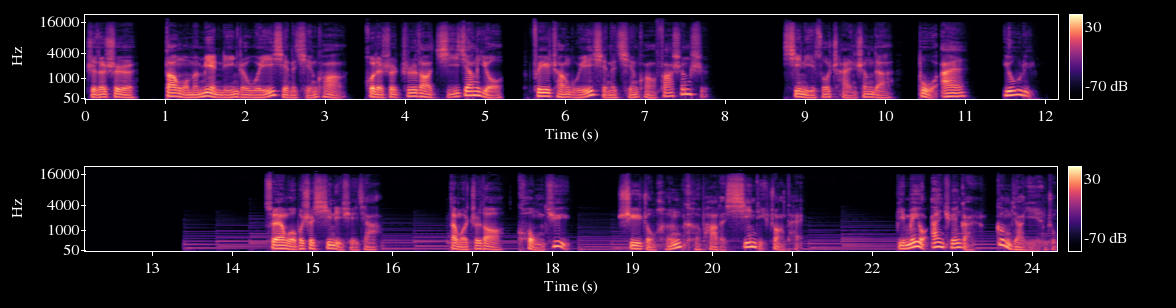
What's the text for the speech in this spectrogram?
指的是当我们面临着危险的情况，或者是知道即将有非常危险的情况发生时，心里所产生的不安、忧虑。虽然我不是心理学家，但我知道恐惧是一种很可怕的心理状态，比没有安全感更加严重。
